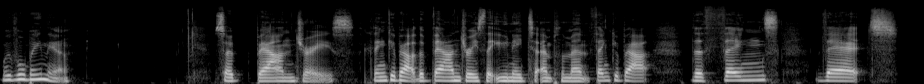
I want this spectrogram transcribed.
We've all been there. So, boundaries. Think about the boundaries that you need to implement. Think about the things that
